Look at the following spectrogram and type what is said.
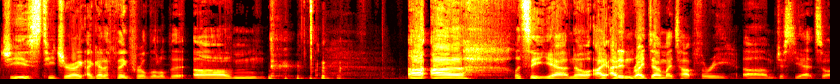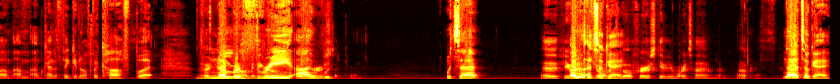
geez, teacher, I, I gotta think for a little bit. Um, uh, uh, let's see. Yeah, no, I, I didn't write down my top three um, just yet, so I'm I'm, I'm kind of thinking off the cuff. But for number three, I first, would. I. What's that? Uh, if you, Oh, no, if that's you want me to okay. go first, give you more time. Okay. No, that's okay.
